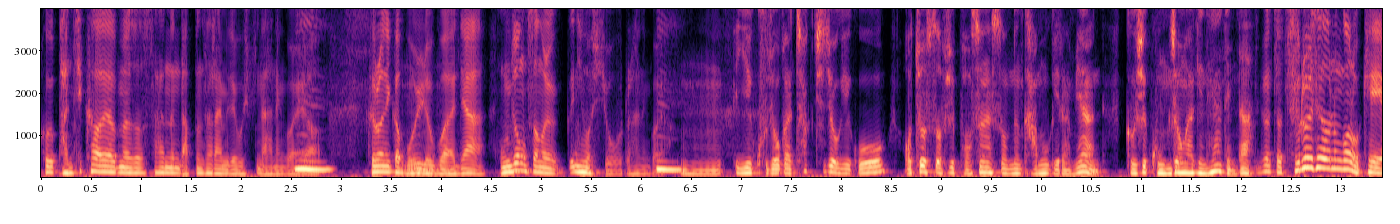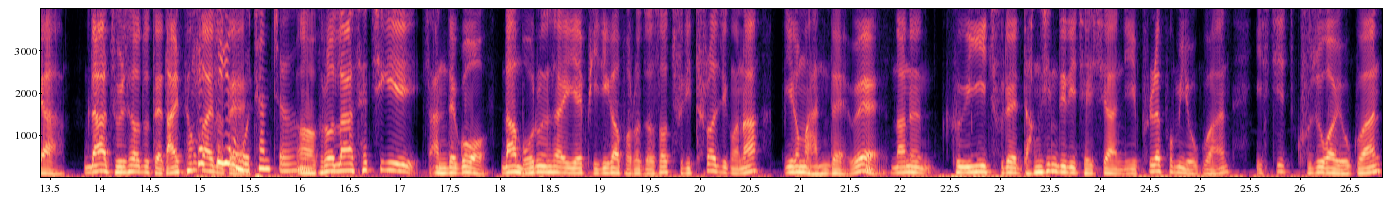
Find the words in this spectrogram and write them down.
그 반칙하면서 사는 나쁜 사람이 되고 싶지는 않은 거예요. 음. 그러니까 뭘 음. 요구하냐? 공정성을 끊임없이 요구를 하는 거예요. 음. 음, 이 구조가 착취적이고 어쩔 수 없이 벗어날 수 없는 감옥이라면 그것이 공정하긴 해야 된다. 그렇죠. 줄을 세우는 건 오케이야. 나 줄 세워도 돼. 날 평가해도 새치기는 돼. 못 참죠. 어, 그러나 새치기 안 되고 나 모르는 사이에 비리가 벌어져서 줄이 틀어지거나 이러면 안 돼. 왜? 나는 그 이 줄에 당신들이 제시한 이 플랫폼이 요구한 이 시- 구조가 요구한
